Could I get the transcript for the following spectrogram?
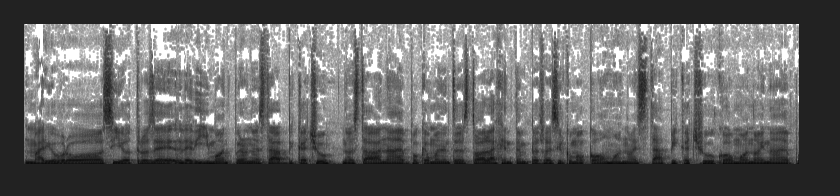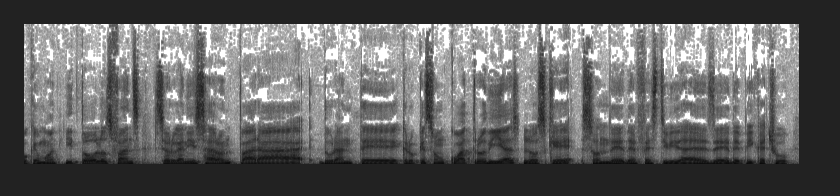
Mario Bros. y otros de, de Digimon, pero no estaba Pikachu, no estaba nada de Pokémon. Entonces toda la gente empezó a decir como, ¿cómo no está Pikachu? ¿Cómo no hay nada de Pokémon? Y todos los fans se organizaron para durante, creo que son cuatro días los que son de, de festividades de, de Pikachu.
